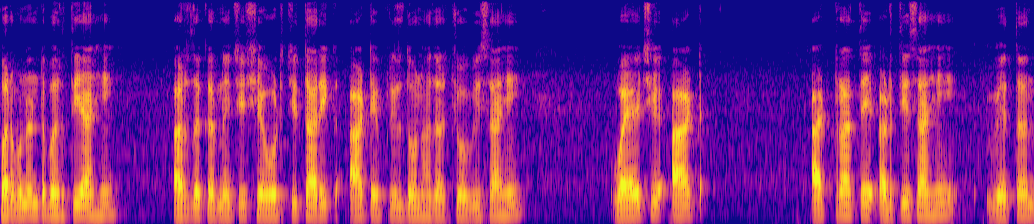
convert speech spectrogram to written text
परमनंट भरती आहे. अर्ज करण्याची शेवटची तारीख आठ एप्रिल दोन हजार चोवीस आहे. वयाची आठ अठरा ते अडतीस आहे. वेतन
